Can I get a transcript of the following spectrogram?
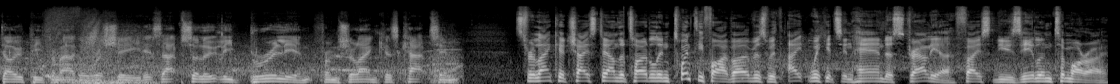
dopey from Adil Rashid. It's absolutely brilliant from Sri Lanka's captain. Sri Lanka chased down the total in 25 overs with eight wickets in hand. Australia face New Zealand tomorrow.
